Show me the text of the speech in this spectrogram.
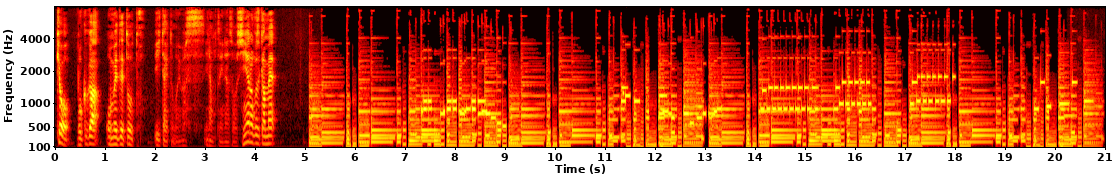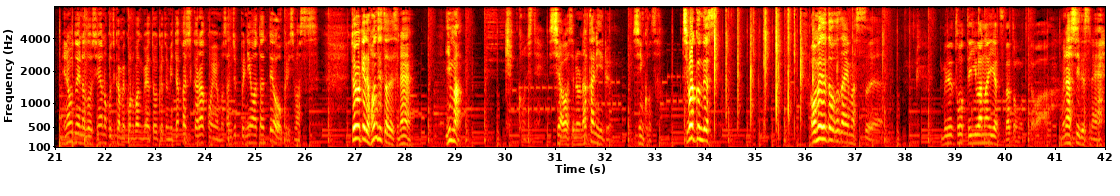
今日僕がおめでとうと言いたいと思います。稲本稲造深夜の5時間目。稲本稲造深夜の5時間目この番組は東京都三鷹市から今夜も30分にわたってお送りします。というわけで本日はですね今結婚して幸せの中にいる新婚さん千葉くんです。おめでとうございます。おめでとうって言わないやつだと思ってたわ。虚しいですね。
